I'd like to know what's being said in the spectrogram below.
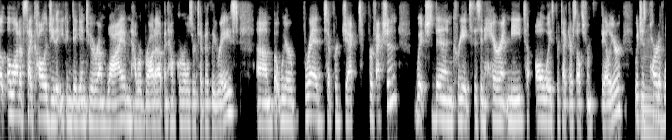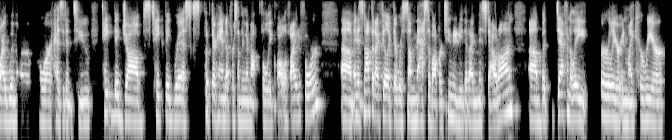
a, a, lot of psychology that you can dig into around why and how we're brought up and how girls are typically raised. Um, but we're bred to project perfection, which then creates this inherent need to always protect ourselves from failure, which is mm. part of why women are more hesitant to take big jobs, take big risks, put their hand up for something they're not fully qualified for. Um, and it's not that I feel like there was some massive opportunity that I missed out on, um, but definitely earlier in my career,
